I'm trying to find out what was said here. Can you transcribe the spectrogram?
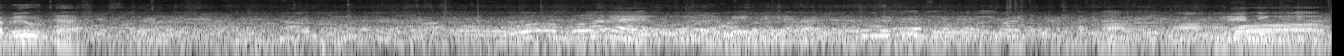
अभी उठा है। बाप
